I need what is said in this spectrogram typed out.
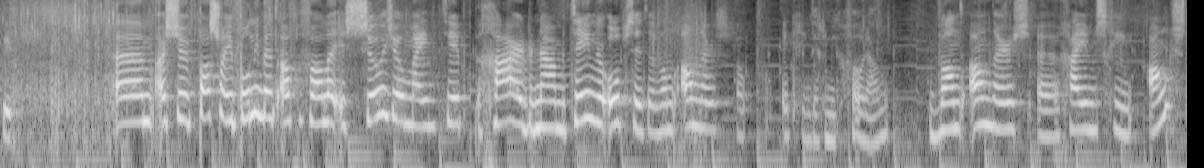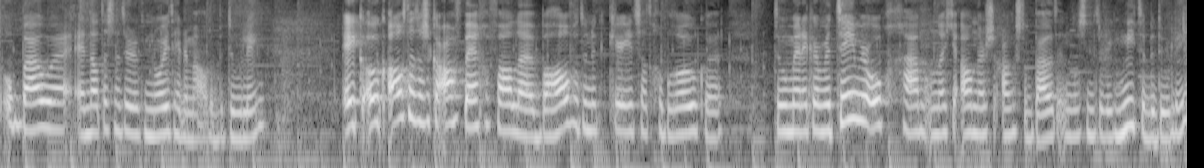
tips? Ehm, als je pas van je pony bent afgevallen, is sowieso mijn tip: ga er daarna meteen weer op zitten. Want anders. Oh, ik ging tegen de microfoon aan. Want anders eh, ga je misschien angst opbouwen. En dat is natuurlijk nooit helemaal de bedoeling. Ik ook altijd als ik eraf ben gevallen, behalve toen ik een keer iets had gebroken. Toen ben ik er meteen weer opgegaan, omdat je anders angst opbouwt. En dat is natuurlijk niet de bedoeling.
